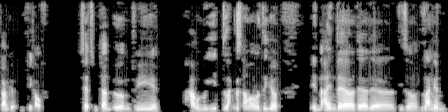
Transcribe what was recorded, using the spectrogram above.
Danke, ich leg auf. Ich setz mich dann irgendwie paranoid, langsam aber sicher, in einen der, der, der, dieser langen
